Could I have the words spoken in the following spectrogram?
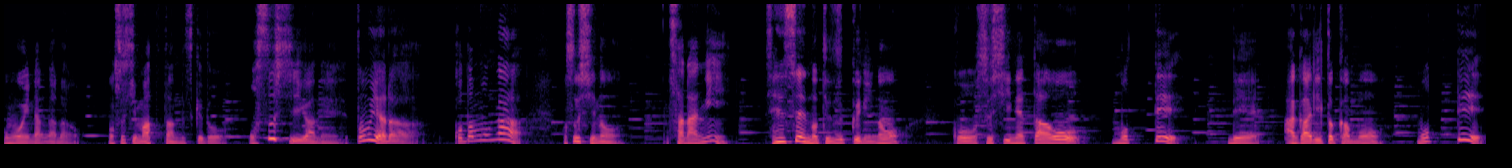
思いながらお寿司待ってたんですけどお寿司がねどうやら子供がお寿司の皿に先生の手作りのこう寿司ネタを持ってで上がりとかも持って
